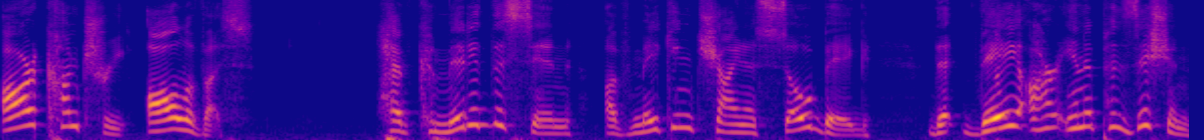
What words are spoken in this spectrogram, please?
our country, all of us, have committed the sin of making China so big that they are in a position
